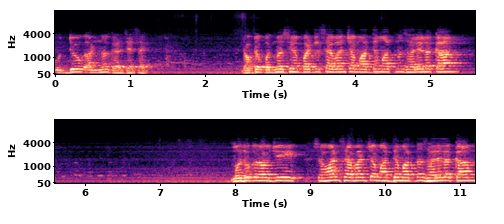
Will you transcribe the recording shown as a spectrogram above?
उद्योग आणणं गरजेचं आहे. डॉक्टर पद्मसिंह पाटील साहेबांच्या माध्यमातून झालेलं काम मधुकररावजी चव्हाण साहेबांच्या माध्यमातून झालेलं काम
